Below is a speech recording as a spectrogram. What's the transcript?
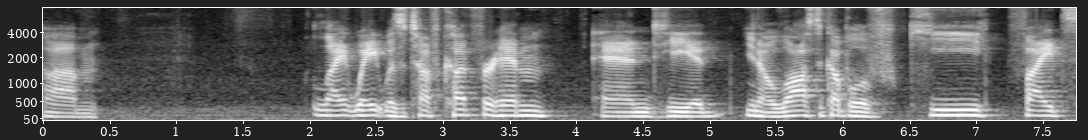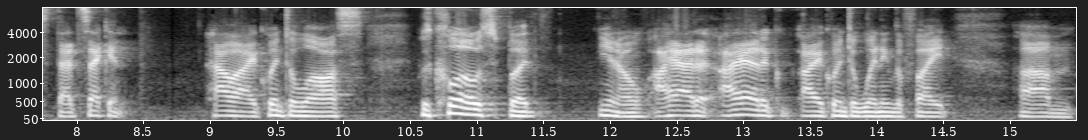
Um, lightweight was a tough cut for him, and he had you know lost a couple of key fights. That second Al Iaquinta loss was close, but you know I had a, I had a Iaquinta winning the fight, um,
